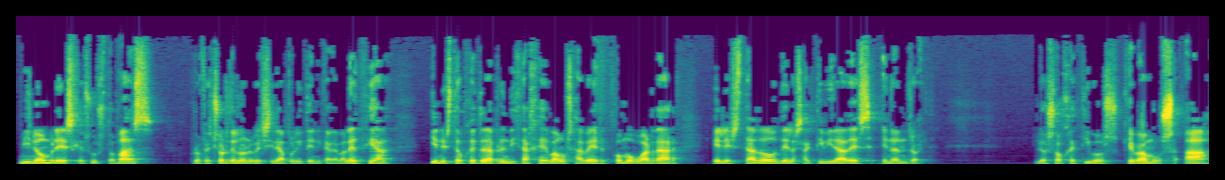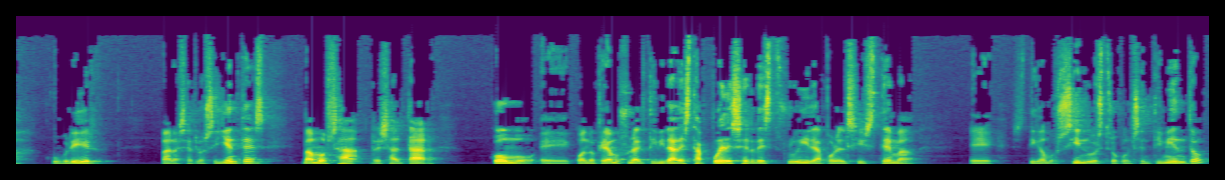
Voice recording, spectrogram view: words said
mi nombre es Jesús Tomás, profesor de la Universidad Politécnica de Valencia, y en este objeto de aprendizaje vamos a ver cómo guardar el estado de las actividades en Android. Los objetivos que vamos a cubrir van a ser los siguientes. Vamos a resaltar cómo eh, cuando creamos una actividad esta puede ser destruida por el sistema, eh, digamos, sin nuestro consentimiento.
